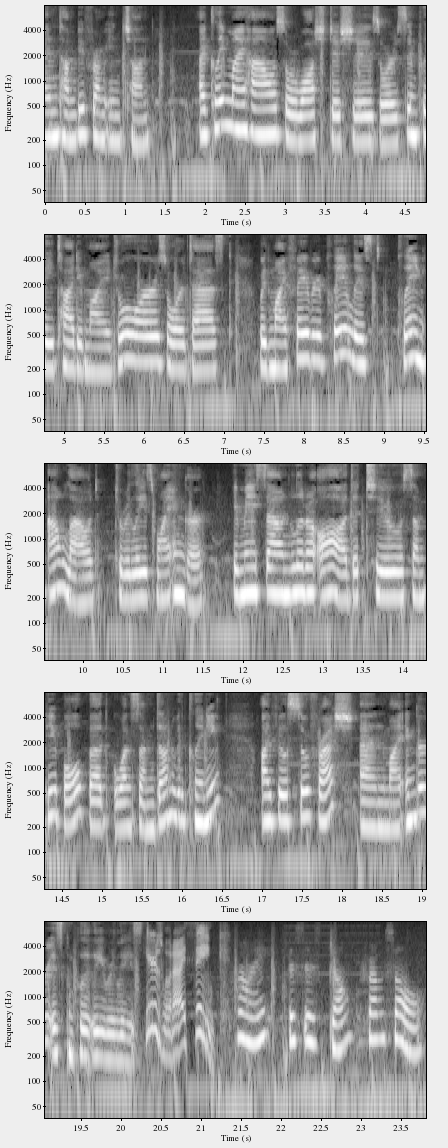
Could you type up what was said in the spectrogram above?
I'm Tambi from Incheon. I clean my house or wash dishes or simply tidy my drawers or desk with my favorite playlist playing out loud to release my anger. It may sound a little odd to some people, but once I'm done with cleaning, I feel so fresh and my anger is completely released. Here's what I think. Hi, this is Jung from Seoul.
